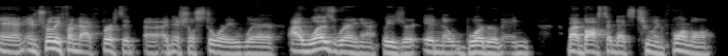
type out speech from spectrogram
And, it's really from that first uh, initial story where I was wearing athleisure in the boardroom, and my boss said that's too informal.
